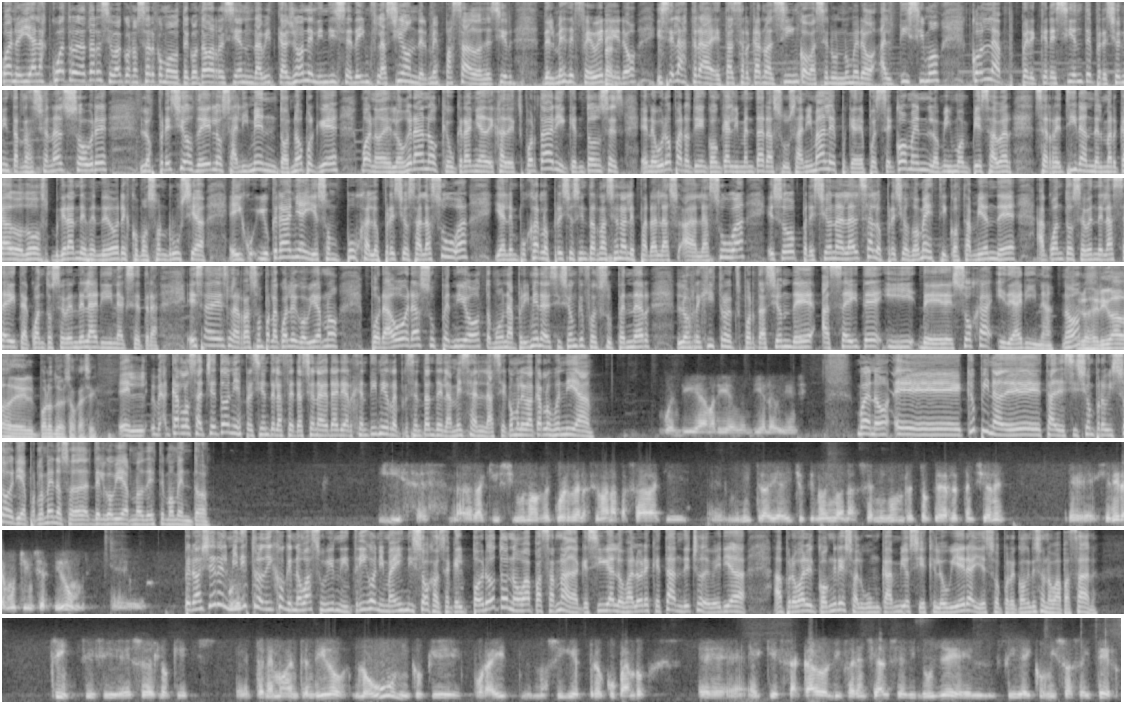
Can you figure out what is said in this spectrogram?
Bueno, y a las 4 de la tarde se va a conocer, como te contaba recién David Cayón, el índice de inflación del mes pasado, es decir, del mes de febrero, y se las trae, está cercano al 5, va a ser un número altísimo, con la creciente presión internacional sobre los precios de los alimentos, ¿no? Porque, bueno, de los granos que Ucrania deja de exportar y que entonces en Europa no tienen con qué alimentar a sus animales, porque después se comen, lo mismo empieza a ver, se retiran del mercado dos grandes vendedores como son Rusia e y Ucrania y eso empuja los precios a la suba y al empujar los precios internacionales para la, a la suba, eso presiona al alza los precios domésticos también de a cuánto se vende el aceite, a cuánto se vende la harina, etcétera. Esa es la razón por la cual el gobierno por ahora suspendió, tomó una primera decisión que fue suspender los registros de exportación de aceite y de soja y de harina, ¿no? Los derivados del poroto de soja, sí. El, Carlos Sachetoni es presidente de la Federación Agraria Argentina y representante de la Mesa Enlace. ¿Cómo le va, Carlos? Buen día. Buen día, María. Buen día a la audiencia. Bueno, eh, ¿qué opina de esta decisión provisoria, por lo menos, eh, del gobierno de este momento? Y eh, la verdad que si uno recuerda la semana pasada que el ministro había dicho que no iban a hacer ningún retoque de retenciones, eh, genera mucha incertidumbre. Pero ayer el ministro dijo que no va a subir ni trigo, ni maíz, ni soja, o sea que el poroto no va a pasar nada, que siga los valores que están. De hecho, debería aprobar el Congreso algún cambio si es que lo hubiera y eso por el Congreso no va a pasar. sí, sí, sí, eso es lo que eh, tenemos entendido. Lo único que por ahí nos sigue preocupando eh, es que sacado el diferencial se diluye el fideicomiso aceitero.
